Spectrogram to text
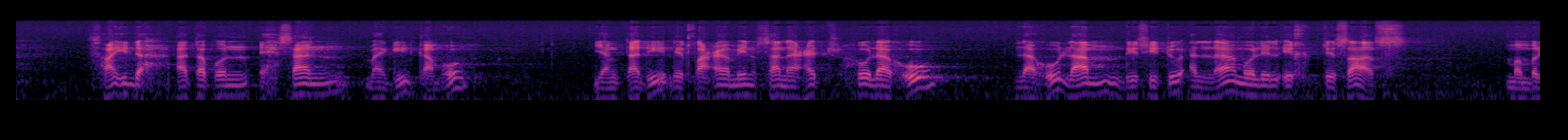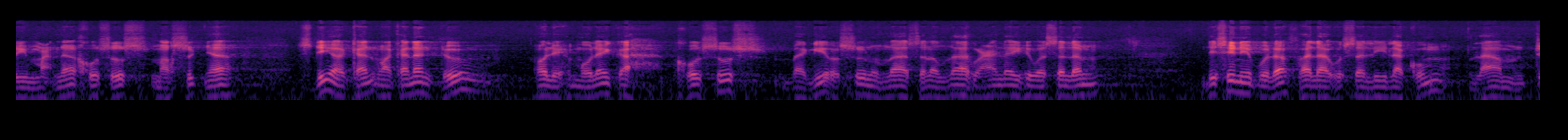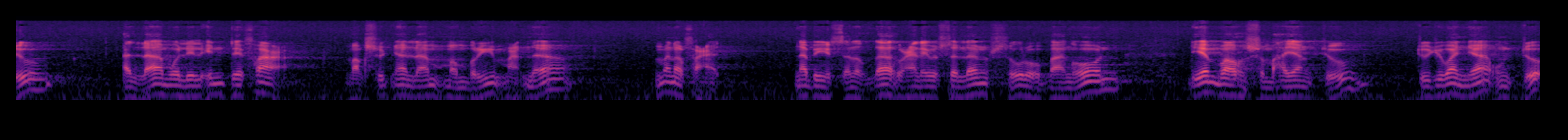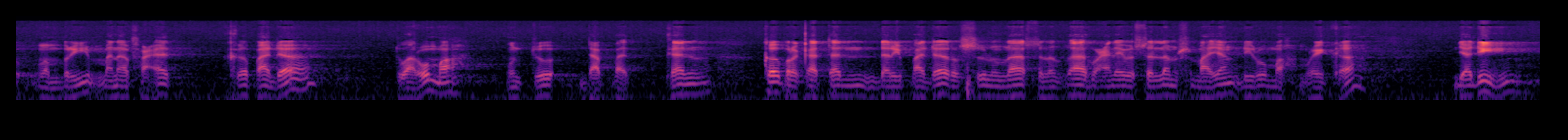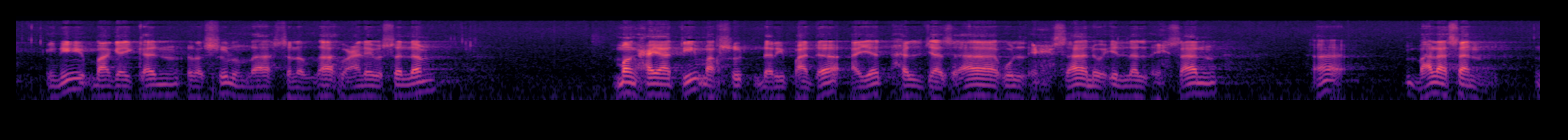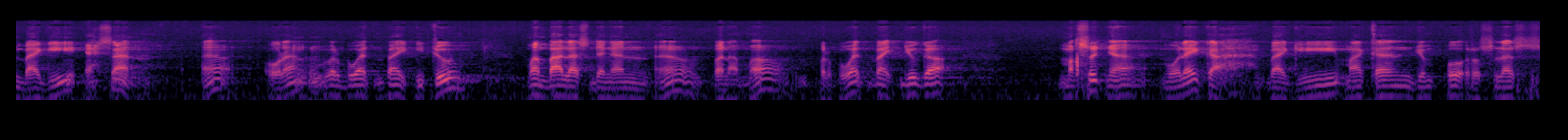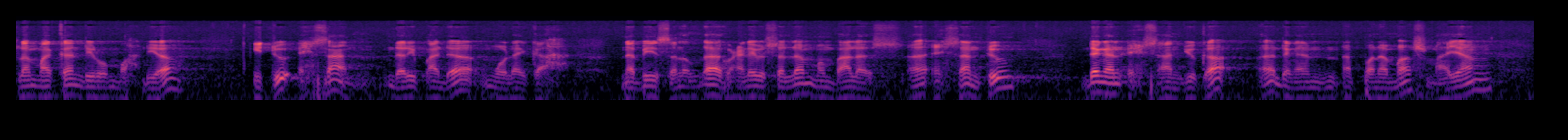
faidah ataupun ihsan bagi kamu. Yang tadi li ta'amin sana'at hulahu lahu lam di situ allamu lil ikhtisas. Memberi makna khusus maksudnya sediakan makanan itu oleh mulaikah khusus bagi Rasulullah sallallahu alaihi wasallam. Di sini pula fala usalli lakum lam tu allamu lil intifa' maksudnya dalam memberi makna manfaat Nabi sallallahu alaihi wasallam suruh bangun. Dia mau sembahyang tu tujuannya untuk memberi manfaat kepada tuan rumah untuk dapatkan keberkatan daripada Rasulullah sallallahu alaihi wasallam sembahyang di rumah mereka. Jadi ini bagaikan Rasulullah sallallahu alaihi wasallam menghayati maksud daripada ayat hal jazaul ihsanu illa al ihsan ha, balasan bagi ihsan. Ha, orang berbuat baik itu membalas dengan ha, apa nama berbuat baik juga. Maksudnya mulaikah bagi makan jemput Rasulullah SAW makan di rumah dia? Itu ihsan daripada mulaikah. Nabi sallallahu alaihi wasallam membalas uh, ihsan tu dengan ihsan juga uh, dengan apa nama semayang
